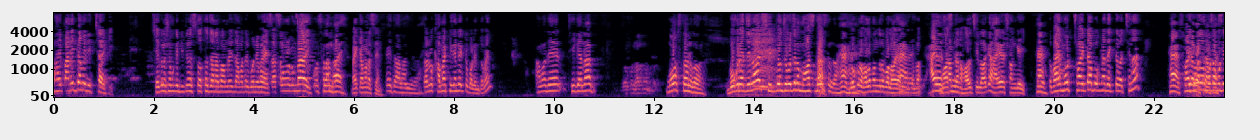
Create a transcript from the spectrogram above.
ভাই পানির দামে দিচ্ছে আর কি। সেগুলো সম্পর্কে ডিটেলস তথ্য জানাব আমরা যে আমাদের গনি ভাই আসসালামু আলাইকুম ভাই। ও সালাম ভাই। ভাই কেমন আছেন? এই তো আলহামদুলিল্লাহ। তারপর খামার ঠিকানা একটু বলেন তো ভাই। আমাদের ঠিকানা মস্তানগড় বগুড়া জেলার শিবগঞ্জ উপজেলা মহাস্থান। মহাস্থানগড়, হ্যাঁ, হ্যাঁ। হলবন্দর বলা হয় হ্যাঁ, মহাস্থান হল ছিল আগে হাইওয়ের সঙ্গেই। হ্যাঁ। তো ভাই মোট ছয়টা বকনা দেখতে পাচ্ছি না? হ্যাঁ ছয়টা মোটামুটি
